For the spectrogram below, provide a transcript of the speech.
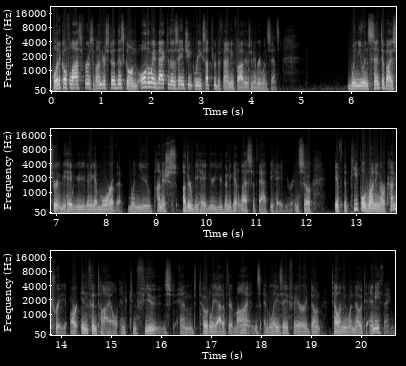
political philosophers have understood this, going all the way back to those ancient Greeks, up through the founding fathers and everyone sense when you incentivize certain behavior, you're going to get more of it. When you punish other behavior, you're going to get less of that behavior. And so, if the people running our country are infantile and confused and totally out of their minds and laissez faire, don't tell anyone no to anything,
